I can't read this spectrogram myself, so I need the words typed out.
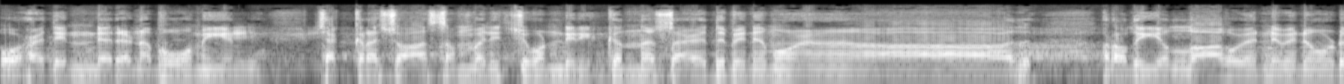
ഉഹദിന്റെ രണഭൂമിയിൽ ചക്രശ്വാസം വലിച്ചുകൊണ്ടിരിക്കുന്ന കൊണ്ടിരിക്കുന്ന റതിയല്ലാഹു അൻഹുവിനോട്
